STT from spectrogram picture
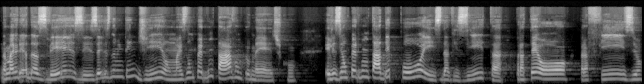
Na maioria das vezes, eles não entendiam, mas não perguntavam para o médico. Eles iam perguntar depois da visita para TO, para físio,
